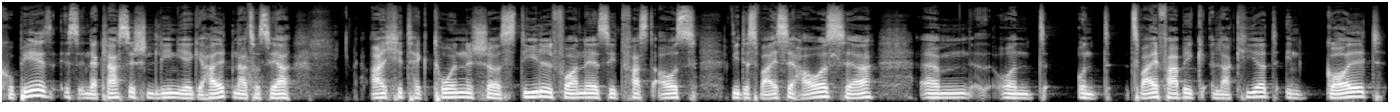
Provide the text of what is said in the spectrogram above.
Coupé, ist in der klassischen Linie gehalten, also sehr architektonischer Stil. Vorne sieht fast aus wie das Weiße Haus, ja, ähm, und, und zweifarbig lackiert in Gold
